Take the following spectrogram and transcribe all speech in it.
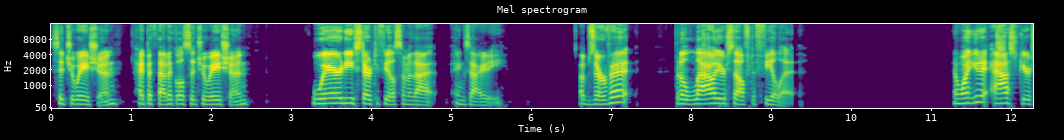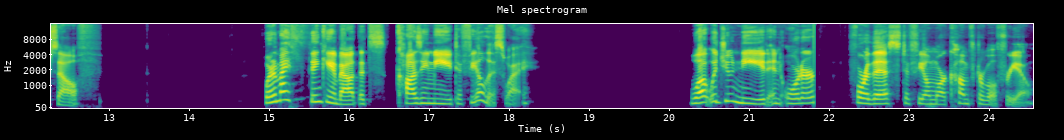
situation, hypothetical situation, where do you start to feel some of that anxiety? Observe it, but allow yourself to feel it. I want you to ask yourself, what am I thinking about that's causing me to feel this way? What would you need in order for this to feel more comfortable for you?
